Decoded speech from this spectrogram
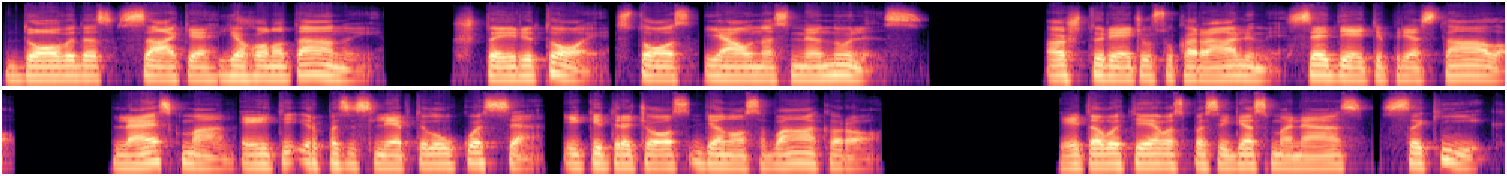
Dovidas sakė Jehonatanui, štai rytoj stos jaunas menulis. Aš turėčiau su karaliumi sėdėti prie stalo, Leisk man eiti ir pasislėpti laukuose iki trečios dienos vakaro. Jei tavo tėvas pasiges manęs, sakyk.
